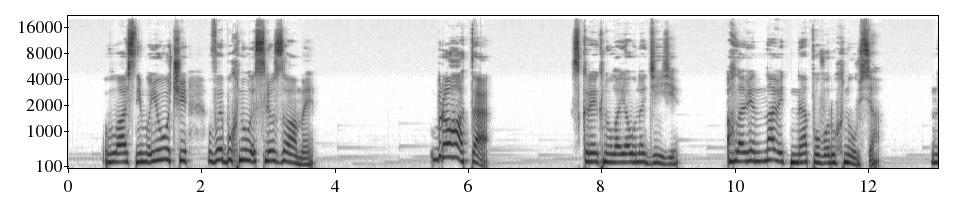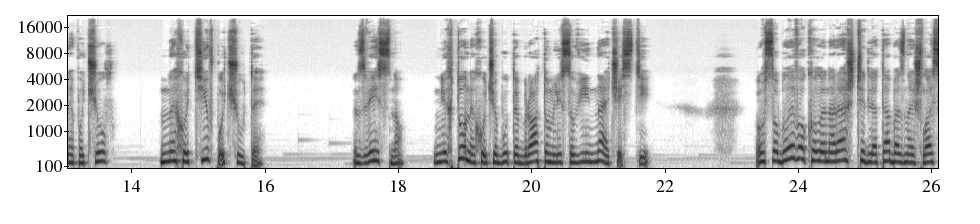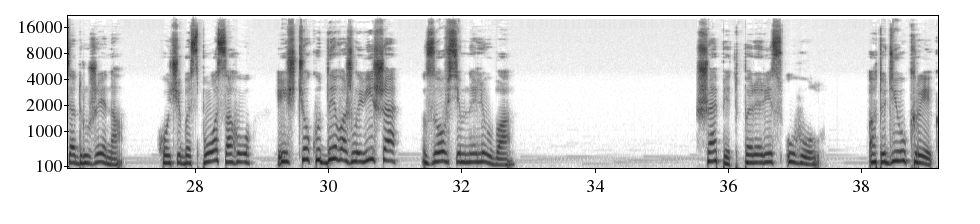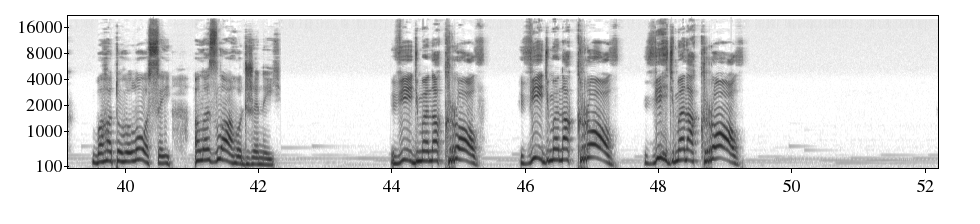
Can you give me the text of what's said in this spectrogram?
власні мої очі вибухнули сльозами. Брате. скрикнула я у надії, але він навіть не поворухнувся, не почув, не хотів почути. Звісно, ніхто не хоче бути братом лісовій нечисті. Особливо, коли нарешті для тебе знайшлася дружина, хоч і без посагу, і що куди важливіше, зовсім не люба. Шепіт переріс у гул, а тоді у крик, багатоголосий, але злагоджений. Відьмина кров! Відьмина кров! Відьмина кров!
